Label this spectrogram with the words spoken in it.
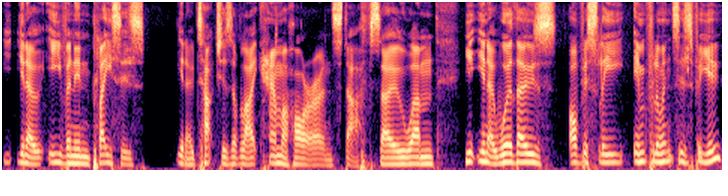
you know even in places you know touches of like hammer horror and stuff. So um, you, you know were those obviously influences for you?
